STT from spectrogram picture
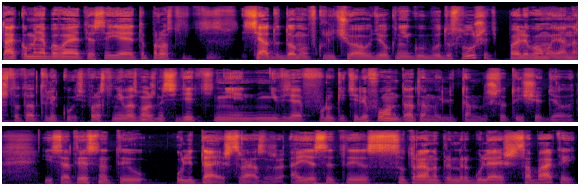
так у меня бывает, если я это просто сяду дома, включу аудиокнигу и буду слушать, по-любому я на что-то отвлекусь. Просто невозможно сидеть, не, не взяв в руки телефон, да, там, или там что-то еще делать. И, соответственно, ты улетаешь сразу же. А если ты с утра, например, гуляешь с собакой,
